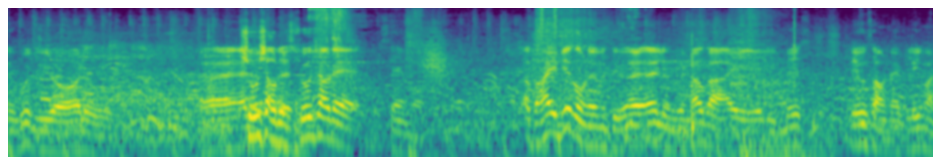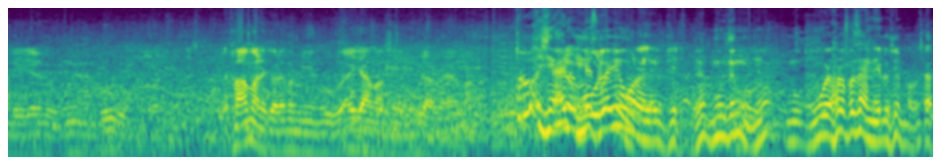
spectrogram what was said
တွေဝတ်ပြီးတော့အဲ့လိုအဲရှိုးလျှောက်တဲ့ရှိုးလျှောက်တဲ့ဆင်ပေါ့အဘာကြီးပြစ်ကုန်လဲမသိဘူးအဲအဲ့လိုမျိုးနောက်ကအဲ့ဒီ miss တေးဥဆောင်တဲ့ကလေးမလေးရဲ့လို့ဝင်ဘူးတခါမှလည်းကြော်လည်းမမြင်ဘူးအဲ့ကြမှာမြင်ဘူးလားပဲအမှ သူတို့အရင်အဲ့လို miss way ဟောတယ်လည်းဖြစ်တယ်ငိုတဲ့ငိုနော်ငိုငိုရတော့ပတ်စံနေလို့ဖြစ်မှာပေါ့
